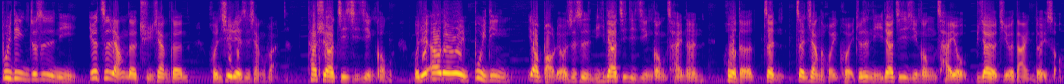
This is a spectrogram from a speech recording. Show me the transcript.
不一定就是你，因为知良的取向跟魂系列是相反的，它需要积极进攻。我觉得 Elden Ring 不一定。要保留，就是你一定要积极进攻，才能获得正正向的回馈。就是你一定要积极进攻，才有比较有机会打赢对手。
